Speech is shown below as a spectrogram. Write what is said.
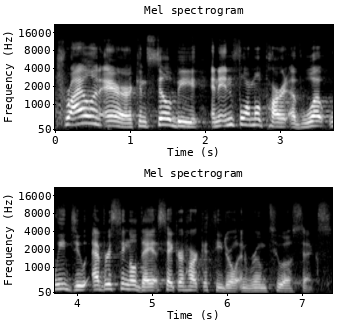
Trial and error can still be an informal part of what we do every single day at Sacred Heart Cathedral in room 206.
